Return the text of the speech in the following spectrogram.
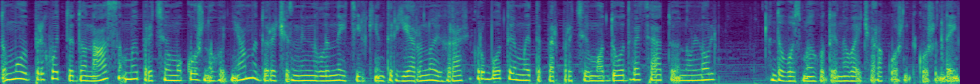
Тому приходьте до нас. Ми працюємо кожного дня. Ми, до речі, змінили не тільки інтер'єр, але й графік роботи. Ми тепер працюємо до 20.00 до 8 години вечора кожен кожен день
